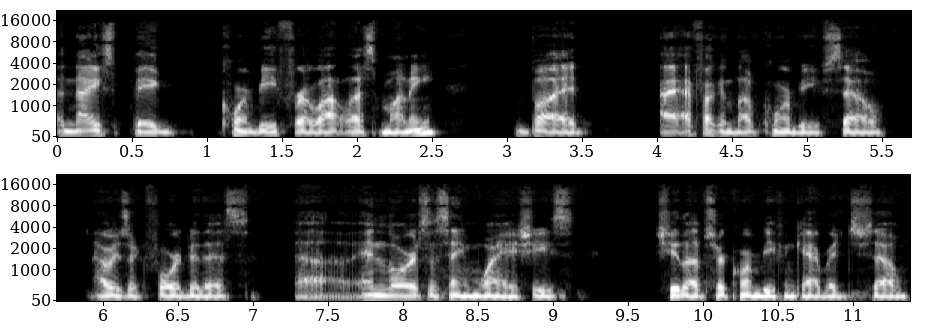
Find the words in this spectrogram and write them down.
a nice big corned beef for a lot less money. But I, I fucking love corned beef, so I always look forward to this. Uh, and Laura's the same way. She's she loves her corned beef and cabbage. So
